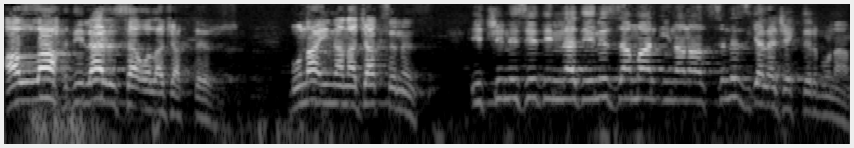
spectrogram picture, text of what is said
Allah dilerse olacaktır. Buna inanacaksınız. İçinizi dinlediğiniz zaman inanasınız gelecektir buna.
